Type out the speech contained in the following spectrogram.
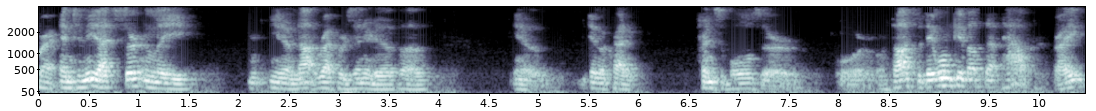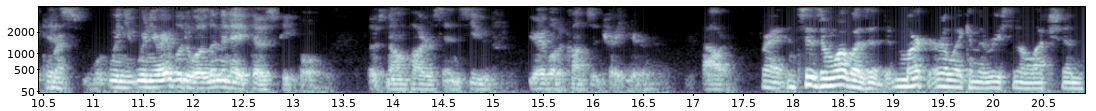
Right. And to me, that's certainly, you know, not representative of, you know, democratic principles or or, or thoughts, but they won't give up that power, right? Because when you when you're able to eliminate those people, those nonpartisans, you you're able to concentrate your power. Right. And Susan, what was it? Marc Elrich in the recent election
